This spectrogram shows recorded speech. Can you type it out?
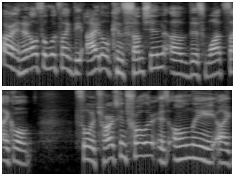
All right, and it also looks like the idle consumption of this WattCycle solar charge controller is only like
